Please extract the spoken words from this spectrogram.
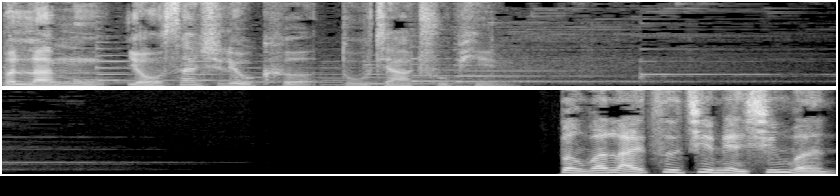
本栏目由三十六氪独家出品。本文来自界面新闻。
